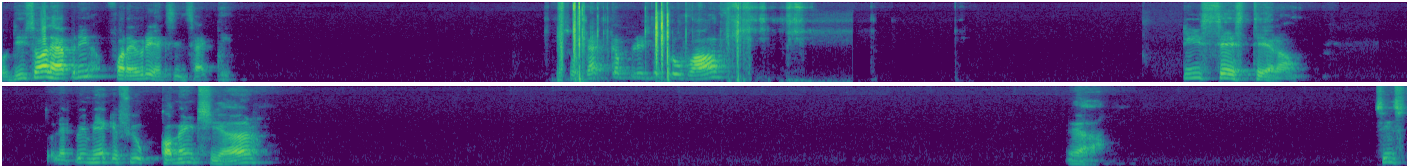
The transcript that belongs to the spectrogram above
So this all happening for every x inside T. So that completes the proof of Tietze's theorem. So let me make a few comments here. Yeah. Since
